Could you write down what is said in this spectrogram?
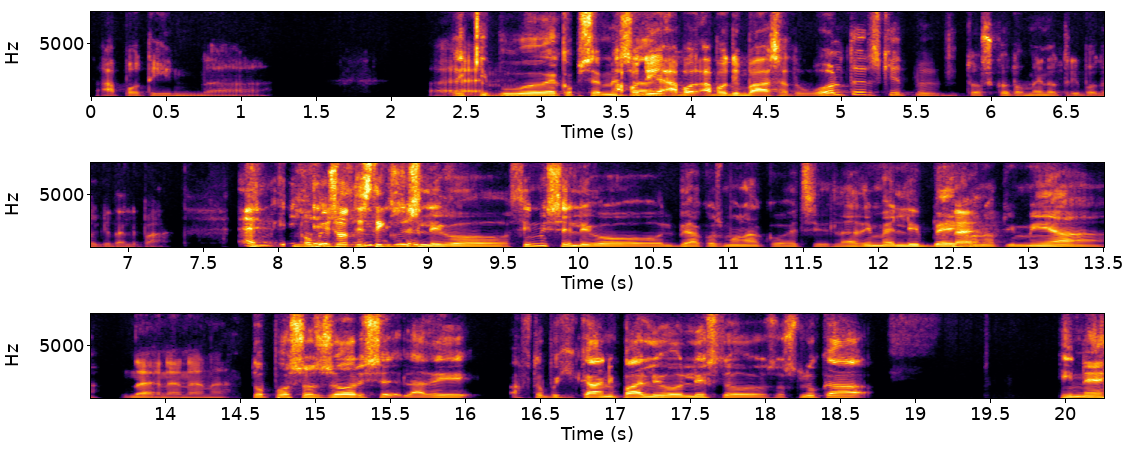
από την ε, Εκεί που έκοψε μέσα. από, τη- από, από την μπάσα του Walters και το, το σκοτωμένο τρίποντο κτλ. Ε, Είχε- νομίζω ότι στην... θύμισε λίγο, θύμισε λίγο Ολυμπιακός Μονακό, έτσι. Δηλαδή με Lee Bacon Ναι. από τη μία, Ναι, ναι, ναι, ναι. το πόσο ζόρισε, δηλαδή αυτό που έχει κάνει πάλι ο Λί στο, στο Σλούκα είναι,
